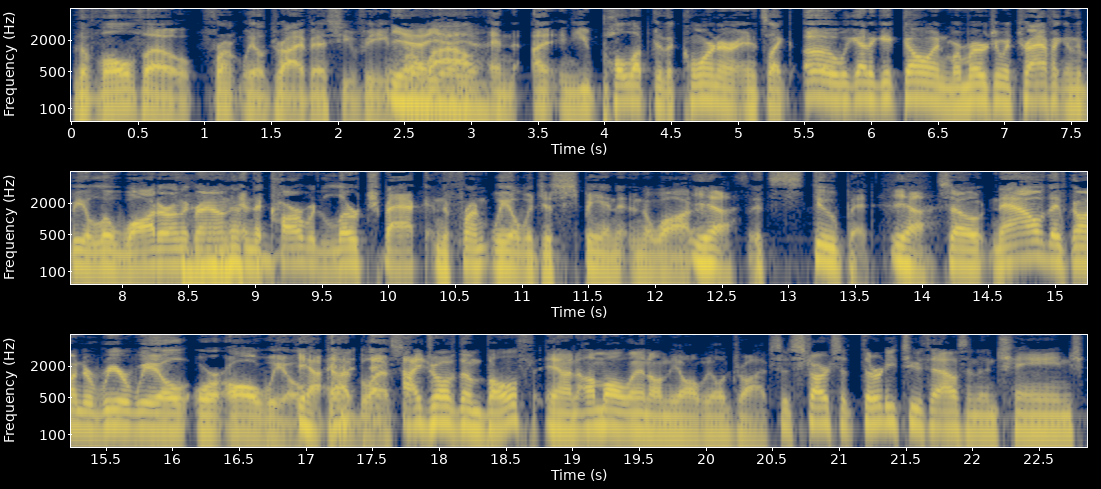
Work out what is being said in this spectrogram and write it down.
the Volvo front wheel drive SUV for Yeah, a while. yeah. And, uh, and you pull up to the corner and it's like, oh, we got to get going. We're merging with traffic and there'd be a little water on the ground and the car would lurch back and the front wheel would just spin in the water. Yeah. It's stupid. Yeah. So now they've gone to rear wheel or all wheel. Yeah, God bless. I, I drove them both, and I'm all in on the all-wheel drive. So it starts at thirty-two thousand and change.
